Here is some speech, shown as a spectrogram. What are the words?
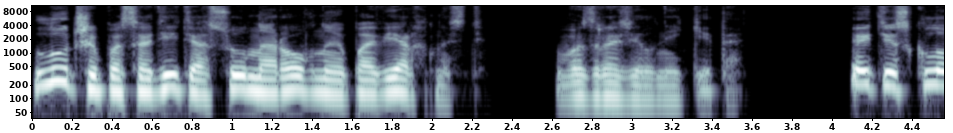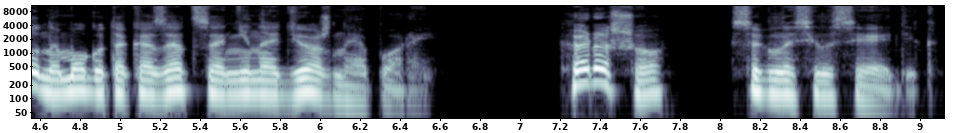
«Лучше посадить осу на ровную поверхность», — возразил Никита. «Эти склоны могут оказаться ненадежной опорой». «Хорошо», — согласился Эдик.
